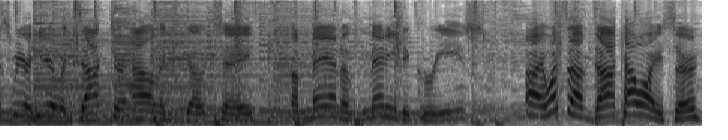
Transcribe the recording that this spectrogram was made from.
Promise, we are here with Dr. Alex Gotay, a man of many degrees. All right, what's up, Doc? How are you, sir?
